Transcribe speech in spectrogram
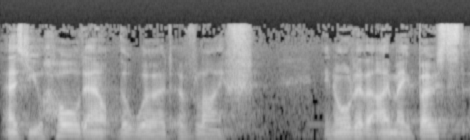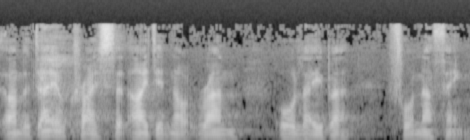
as you hold out the word of life in order that I may boast on the day of Christ that I did not run or labor for nothing.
